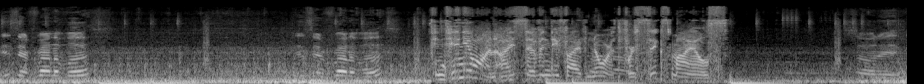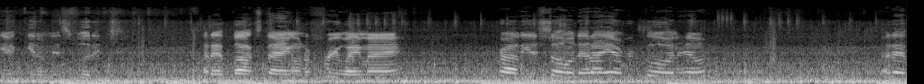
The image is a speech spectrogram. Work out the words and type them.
It's in front of us. It's in front of us. Continue on I-75 North for six miles. So to get, get them this footage of that box thing on the freeway, man. Probably is showing that I am recording him. Of that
